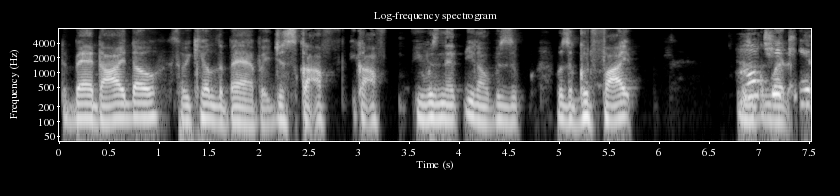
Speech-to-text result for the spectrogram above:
the bear died though, so he killed the bear. But he just got off. He got off. He wasn't. A, you know, was was a good fight. How do you, you?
